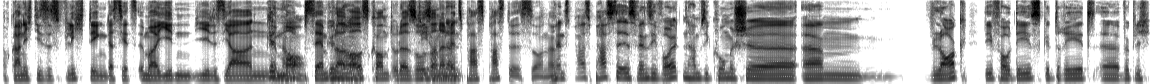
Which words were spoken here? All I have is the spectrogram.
Auch gar nicht dieses Pflichtding, dass jetzt immer jeden, jedes Jahr ein Genau, Mob-Sampler genau. rauskommt oder so, Die sondern wenn es passt, passte es so, ne? wenn es passt, passte es. Wenn sie wollten, haben sie komische ähm, Vlog-DVDs gedreht. Äh, wirklich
